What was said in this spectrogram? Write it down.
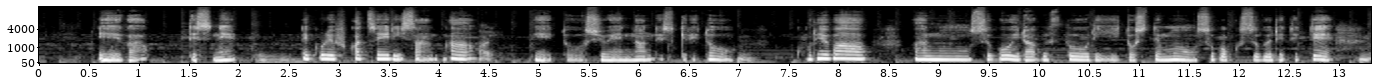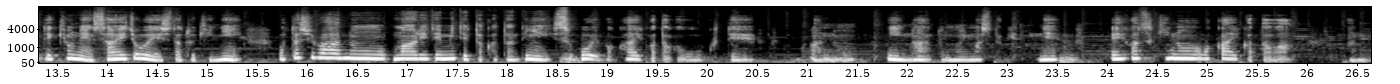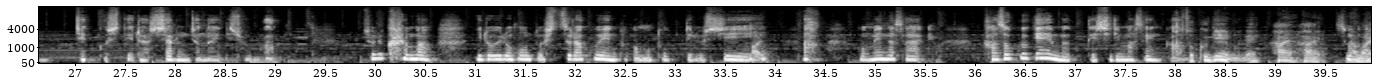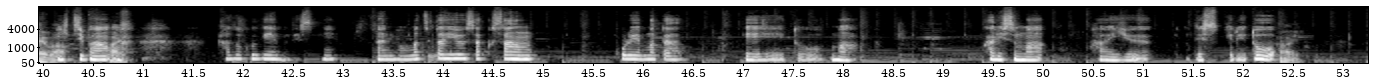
映画ですね。うんで、これ深津絵里さんが、はい。えっ、と、主演なんですけれど、うんこれは、あの、すごいラブストーリーとしてもすごく優れてて、うんで、去年再上映した時に、私はあの、周りで見てた方に、すごい若い方が多くて、あの、いいなと思いましたけどね。うん映画好きの若い方は、あの、チェックしてらっしゃるんじゃないでしょうか。それからまあ、いろいろ本当失楽園とかも撮ってるし、はい。あ、ごめんなさい。家族ゲームって知りませんか？家族ゲームね。はいはい。名前は。一番、はい家族ゲームですね。あの、松田優作さん、これまた、えっ、と、まあ、カリスマ俳優ですけれど、はい。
